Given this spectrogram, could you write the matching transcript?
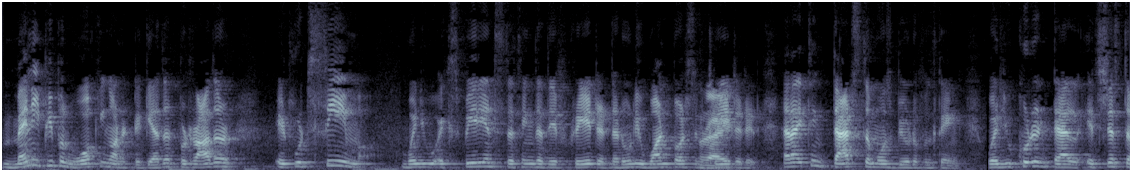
many people working on it together, but rather it would seem when you experience the thing that they've created that only one person Right. created it and i think that's the most beautiful thing where you couldn't tell it's just the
